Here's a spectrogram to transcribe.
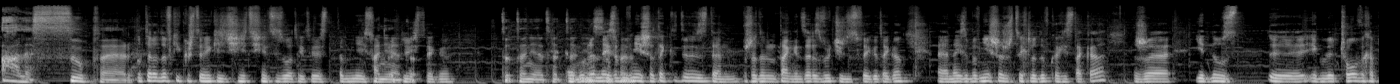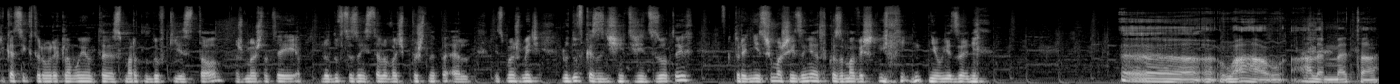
Ale super! Bo te lodówki kosztują jakieś 10 tysięcy złotych, to jest tam mniej super niż tego. To, to nie, to, to w ogóle najzabawniejsze, tak, to jest ten, poszedłem na tangent, zaraz wrócisz do swojego tego. E, najzabawniejsza rzecz w tych lodówkach jest taka, że jedną z y, jakby czołowych aplikacji, którą reklamują te smart lodówki jest to, że możesz na tej lodówce zainstalować pyszne.pl, więc możesz mieć lodówkę za 10 tysięcy złotych, w której nie trzymasz jedzenia, tylko zamawiasz nią jedzenie. Eee, wow, ale meta.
